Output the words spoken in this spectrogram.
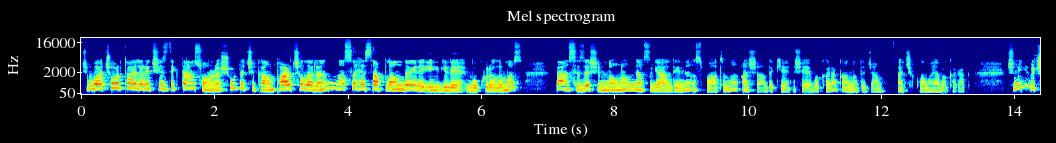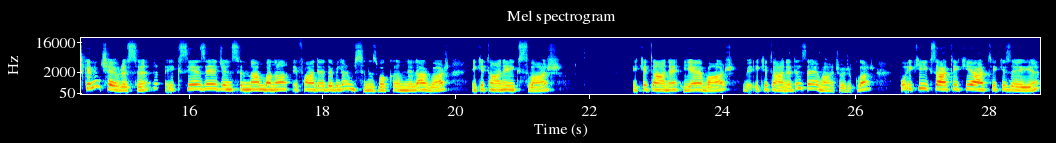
Şimdi bu açıortayları çizdikten sonra şurada çıkan parçaların nasıl hesaplandığı ile ilgili bu kuralımız. Ben size şimdi onun nasıl geldiğini, ispatını aşağıdaki şeye bakarak anlatacağım. Açıklamaya bakarak. Şimdi üçgenin çevresi x, y, z cinsinden bana ifade edebilir misiniz? Bakalım neler var? 2 tane x var. 2 tane y var ve 2 tane de z var çocuklar. Bu 2x artı 2y artı 2z'yi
